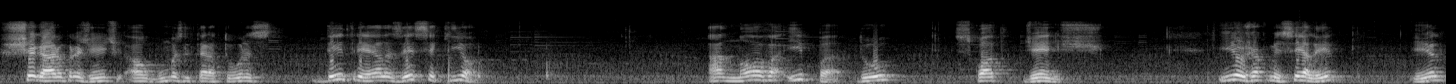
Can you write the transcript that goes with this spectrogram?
chegaram para gente algumas literaturas, dentre elas esse aqui, ó, a nova IPA do Scott Jenish. E eu já comecei a ler ele.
